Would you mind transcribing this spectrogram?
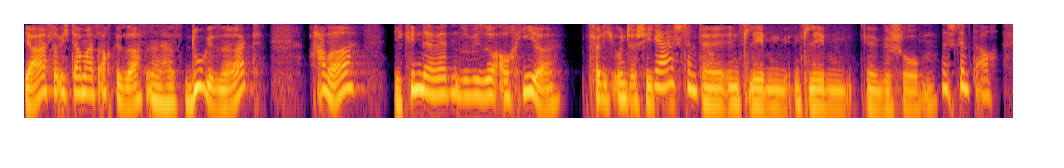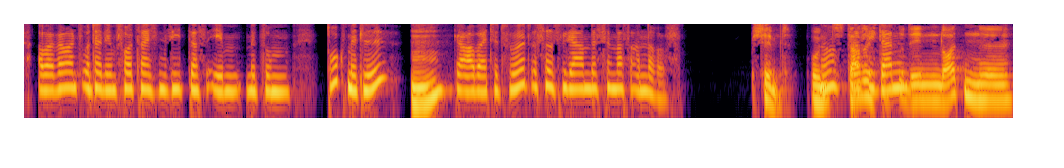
Ja, das habe ich damals auch gesagt und dann hast du gesagt, aber die Kinder werden sowieso auch hier völlig unterschiedlich Ja, stimmt äh, ins Leben, ins Leben äh, geschoben. Das stimmt auch. Aber wenn man es unter dem Vorzeichen sieht, dass eben mit so einem Druckmittel Mhm. gearbeitet wird, ist das wieder ein bisschen was anderes. Stimmt. Und Ne, dass sie dadurch, dass dann- du den Leuten eine,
